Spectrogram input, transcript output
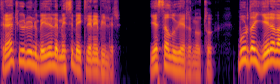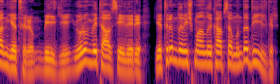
trend yönünü belirlemesi beklenebilir. Yasal uyarı notu. Burada yer alan yatırım, bilgi, yorum ve tavsiyeleri yatırım danışmanlığı kapsamında değildir.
